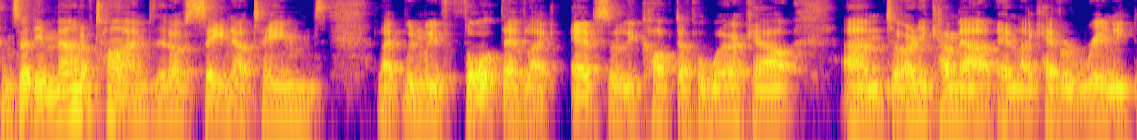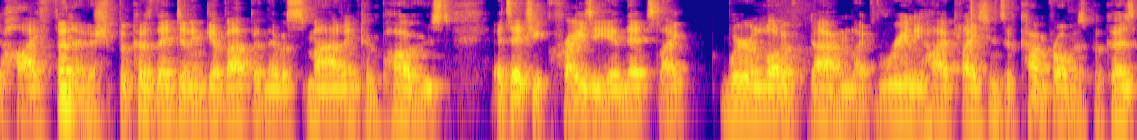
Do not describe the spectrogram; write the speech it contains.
And so the amount of times that I've seen our teams, like when we've thought they've like absolutely cocked up a workout, um, to only come out and like have a really high finish because they didn't give up and they were smart and composed. It's actually crazy, and that's like where a lot of um, like really high placings have come from is because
